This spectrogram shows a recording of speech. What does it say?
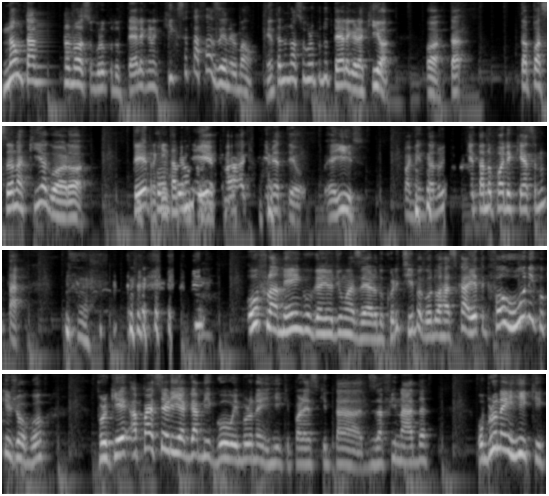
não tá no nosso grupo do Telegram, o que, que você tá fazendo, irmão? Entra no nosso grupo do Telegram aqui, ó. Ó, tá, tá passando aqui agora, ó. Tá T.me YouTube. barra Que Time é Teu. É isso. Pra quem tá no quem tá no podcast, não tá. O Flamengo ganhou de 1 a 0 do Curitiba, gol do Arrascaeta, que foi o único que jogou, porque a parceria Gabigol e Bruno Henrique parece que tá desafinada. O Bruno Henrique,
